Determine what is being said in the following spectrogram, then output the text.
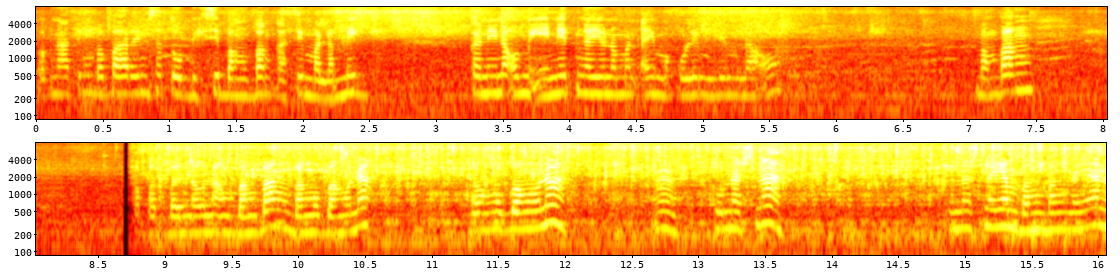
Huwag nating babarin sa tubig si Bangbang kasi malamig. Kanina umiinit, ngayon naman ay makulimlim na oh. Bangbang. Kapag balnaw na ang Bangbang, bango-bango na. Bango-bango na. Hmm, punas na. Punas na yan, Bangbang na yan.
